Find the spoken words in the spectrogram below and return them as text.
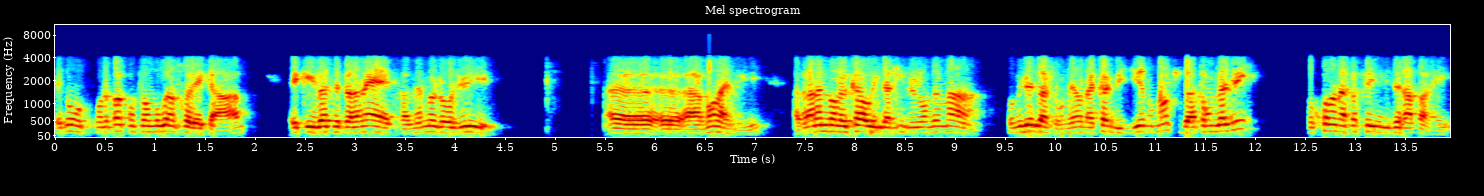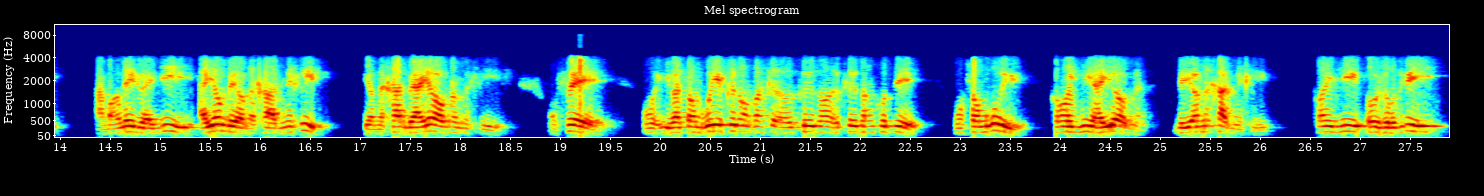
Et donc, pour ne pas qu'on entre les cas, et qu'il va se permettre, même aujourd'hui, euh, euh, avant la nuit, alors même dans le cas où il arrive le lendemain, au milieu de la journée, on n'a qu'à lui dire, non, tu dois attendre la nuit. Pourquoi on n'a pas fait une misère pareille Amarley lui a dit, ayom be'yom echad mechlis. Yom echad mechlis. On fait, il va s'embrouiller que d'un côté. On s'embrouille quand il dit ayom be'yom echad mechlis. Quand il dit aujourd'hui,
